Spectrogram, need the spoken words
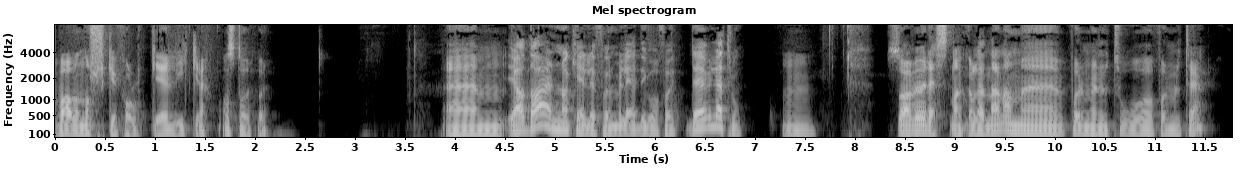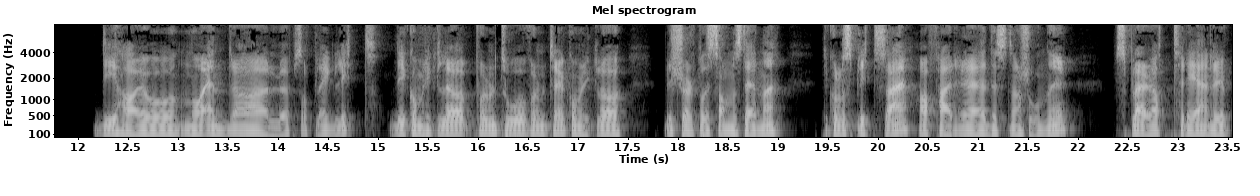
Hva det norske folket liker det, og står for. Um, Ja, da er det nok heller Formel E de går for. Det vil jeg tro. mm. Så har vi jo resten av kalenderen, da, med Formel 2 og Formel 3. De har jo nå endra løpsopplegg litt. De kommer ikke til å, Formel 2 og Formel 3 kommer ikke til å bli kjørt på de samme stedene. De kommer til å splitte seg, ha færre destinasjoner. Så pleier de å ha tre, eller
